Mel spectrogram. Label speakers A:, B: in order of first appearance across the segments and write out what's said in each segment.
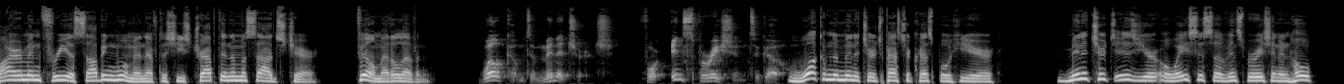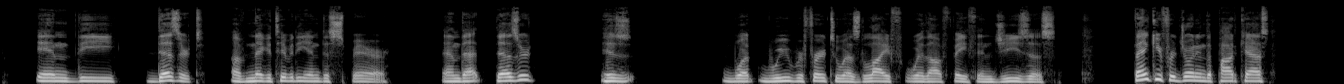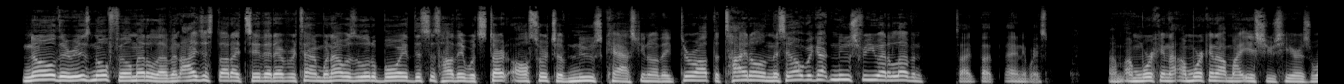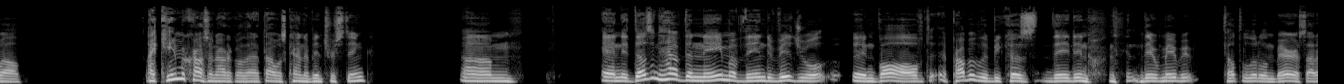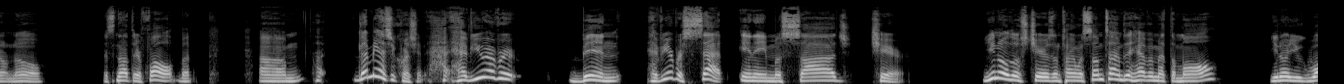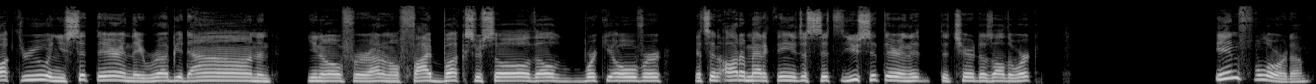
A: Firemen free a sobbing woman after she's trapped in a massage chair. Film at 11.
B: Welcome to Minute Church for inspiration to go.
A: Welcome to Minute Church. Pastor Crespo here. Minute Church is your oasis of inspiration and hope in the desert of negativity and despair. And that desert is what we refer to as life without faith in Jesus. Thank you for joining the podcast. No, there is no film at 11. I just thought I'd say that every time. When I was a little boy, this is how they would start all sorts of newscasts. You know, they throw out the title and they say, "Oh, we got news for you at 11." So I thought, anyways, um, I'm working. I'm working out my issues here as well. I came across an article that I thought was kind of interesting. Um, and it doesn't have the name of the individual involved, probably because they didn't. They maybe felt a little embarrassed. I don't know. It's not their fault, but um, let me ask you a question. Have you ever been, have you ever sat in a massage chair? You know those chairs I'm talking about. Sometimes they have them at the mall. You know, you walk through and you sit there and they rub you down and, you know, for, I don't know, five bucks or so, they'll work you over. It's an automatic thing. It just sits, you sit there and it, the chair does all the work. In Florida,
